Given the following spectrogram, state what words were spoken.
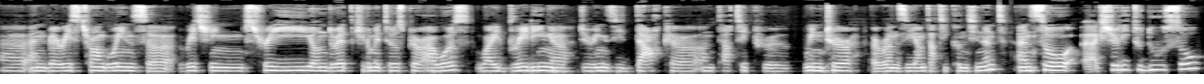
uh, and very strong winds uh, reaching 300 kilometers per hour while breeding uh, during the dark Antarctic winter around the Antarctic continent. And so actually to do so,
